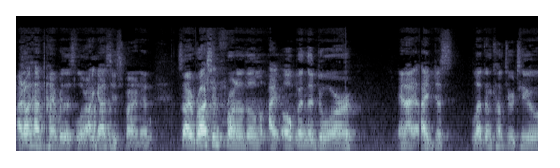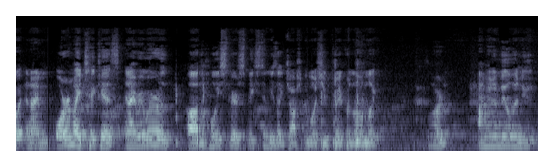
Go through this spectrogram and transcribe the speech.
I don't have time for this, Lord. I gotta see Spider Man. So I rush in front of them. I open the door, and I, I just let them come through too. And I'm ordering my tickets. And I remember uh, the Holy Spirit speaks to me. He's like, Josh, I want you to pray for them. I'm like, Lord, I'm in the middle of a, new,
